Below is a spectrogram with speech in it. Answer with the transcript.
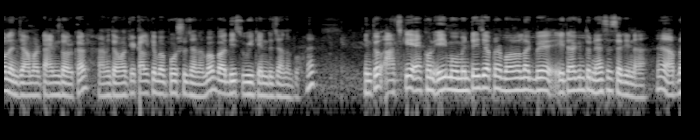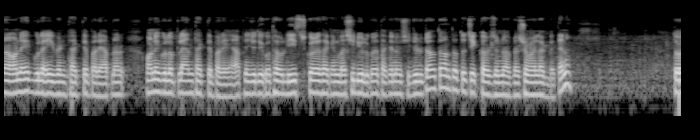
বলেন যে আমার টাইম দরকার, আমি তোমাকে কালকে বা পরশু জানাব বা দিস উইকেন্ডে জানাব হ্যাঁ। কিন্তু আজকে এখন এই মোমেন্টেই যে আপনার বলা লাগবে, এটা কিন্তু নেসেসারি না। হ্যাঁ আপনার অনেকগুলো ইভেন্ট থাকতে পারে, আপনার অনেকগুলো প্ল্যান থাকতে পারে। আপনি যদি কোথাও লিস্ট করে থাকেন বা শিডিউল করে থাকেন, ওই শিডিউলটাও তো অন্তত চেক করার জন্য আপনার সময় লাগবে, তাই না? তো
